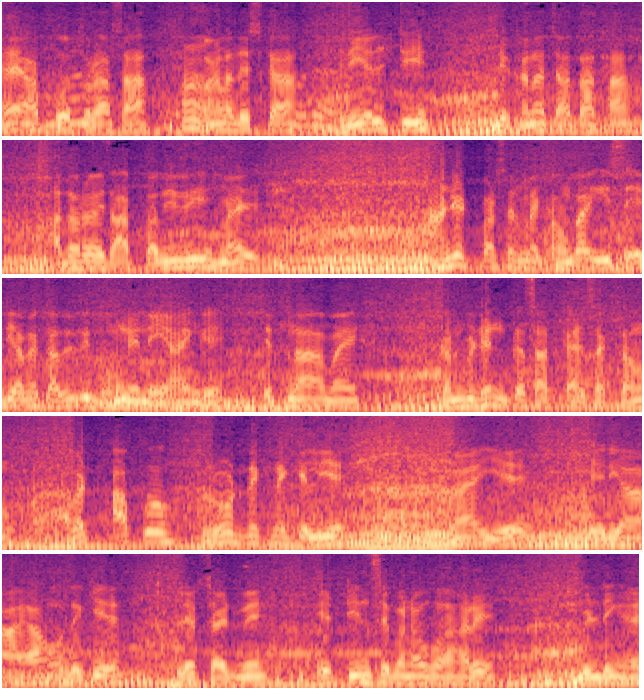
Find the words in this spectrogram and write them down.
है आपको थोड़ा सा बांग्लादेश का रियलिटी दिखाना चाहता था। अदरवाइज़ आप कभी भी मैं हंड्रेड परसेंट मैं कहूँगा, इस एरिया में कभी भी घूमने नहीं आएँगे। इतना मैं कॉन्फिडेंट के साथ कह सकता हूँ। बट आपको रोड देखने के लिए मैं ये एरिया आया हूँ। देखिए लेफ़्ट साइड में ये टीन से बना हुआ हरे बिल्डिंग है।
